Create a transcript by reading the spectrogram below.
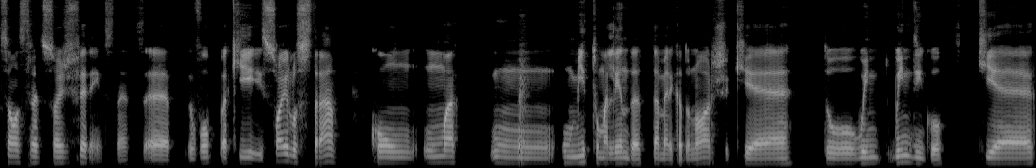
são as tradições diferentes, né? É, eu vou aqui só ilustrar com uma, um, um mito, uma lenda da América do Norte, que é do Win- Wendigo, que é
